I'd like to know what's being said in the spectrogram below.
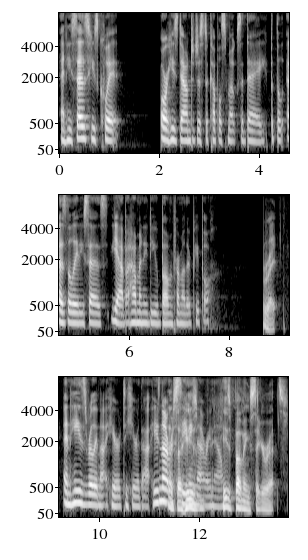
And he says he's quit or he's down to just a couple smokes a day. But the, as the lady says, yeah, but how many do you bum from other people? Right. And he's really not here to hear that. He's not And so receiving he's- that right now. He's bumming cigarettes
